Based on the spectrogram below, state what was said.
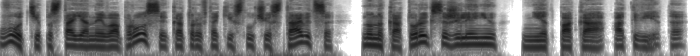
Вот те постоянные вопросы, которые в таких случаях ставятся, но на которые, к сожалению, нет пока ответа.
